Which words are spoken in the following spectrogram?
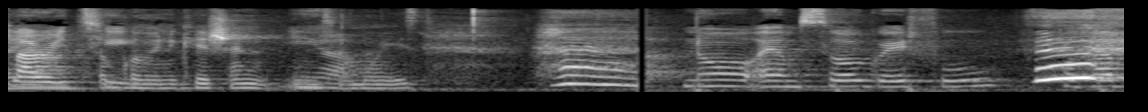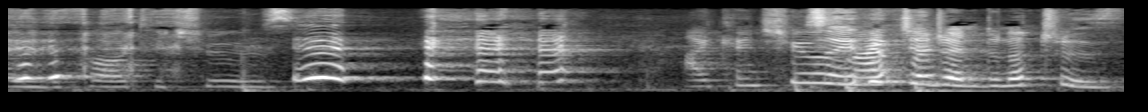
clarity some communication in some ways. no i am so grateful for having the power to choose i can choose So you think children do not choose?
